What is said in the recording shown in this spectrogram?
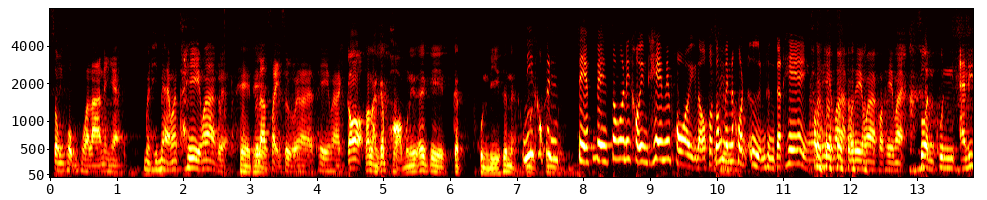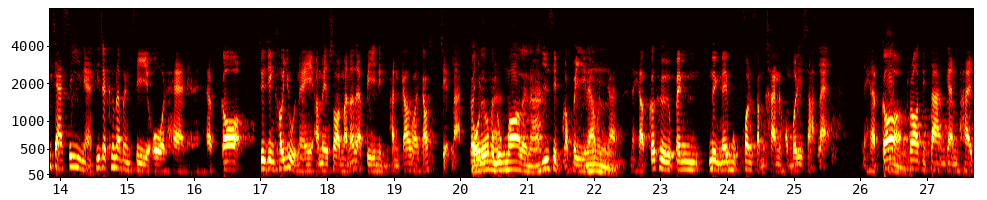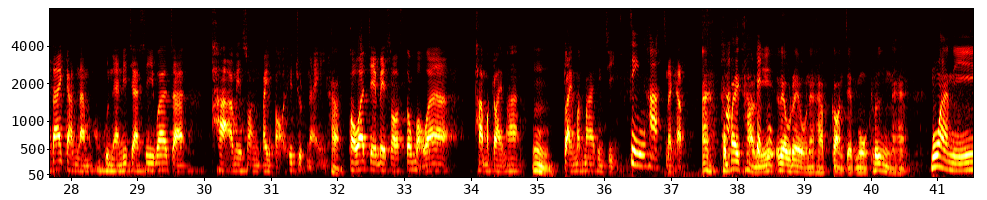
ทรงผมหัวล้านอย่างเงี้ยเหมือนฮิตแมนมากเท่มากเลยอะเท่ๆเวลาใส่สูทเวลาเท่มากก็ตอนหลังก็ผอมวันนี้เอ้ยกระ หุ่นดีขึ้นอะนี่เขาเป็นเจฟเบโซนี่เขายังเท่ไม่พออีกเหรอเขาต้องเป็นคนอื่นถึงจะเท่อย่างเขาเงี้ยเท่มากเขาเท่มากเขาเท่มากส่วนคุณแอนดี้แจสซี่เนี่ยที่จะขึ้นมาเป็น CEO แทนเนี่ยนะครับก็จริงๆเขาอยู่ใน Amazon มาตั้งแต่ปี 1997ละโอ้เรียกว่าเป็นลูกหม้อเลยนะ 20 กว่าปีแล้วเหมือนกันนะครับก็คือเป็นหนึ่งในบุคคลสำคัญของบริษัทแหละนะครับก็รอติดตามกันภายใต้การนำของคุณแอนดี้แจสซี่ว่าจะพา Amazon ไปต่อที่จุดไหน เพราะว่าเจฟฟ์ เบโซสต้องบอกว่า พามาไกลมากอืมไกลมากๆจริงจริงค่ะๆนะครับอะผมไปข่าวนี้เจ็ดโมงเร็วๆนะครับ ก่อนเจ็ดโมงครึ่งนะฮะเมื่อวานนี้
